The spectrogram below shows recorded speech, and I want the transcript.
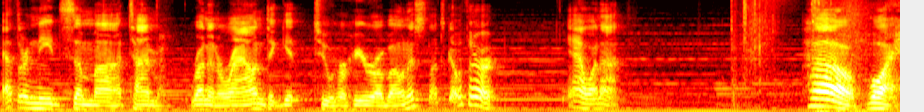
Catherine needs some, uh, time running around to get to her hero bonus. Let's go with her. Yeah, why not? Oh, boy.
